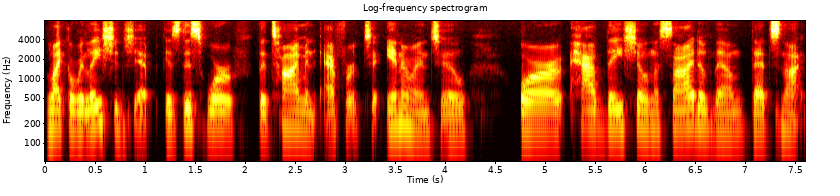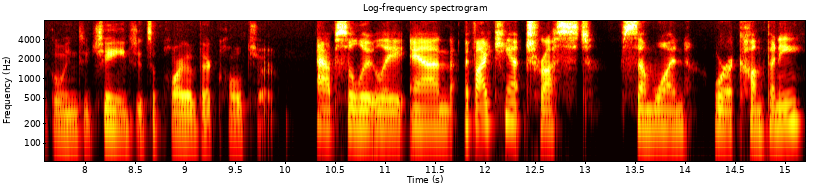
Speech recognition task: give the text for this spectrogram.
like a relationship. Is this worth the time and effort to enter into? Or have they shown a side of them that's not going to change? It's a part of their culture. Absolutely. And if I can't trust someone or a company,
